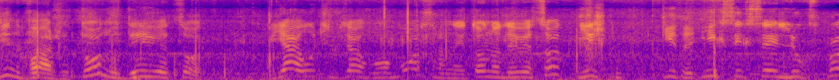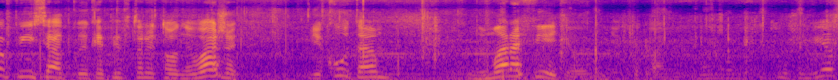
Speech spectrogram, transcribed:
Він важить тонну 900. Я лучше взяв би обосраний тонну 900, ніж XXL Lux Pro 50, яка півтори тонни важить, яку там як то. Дуже вес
